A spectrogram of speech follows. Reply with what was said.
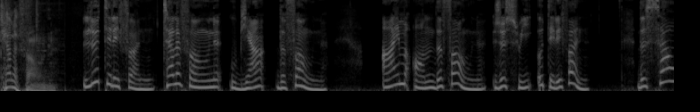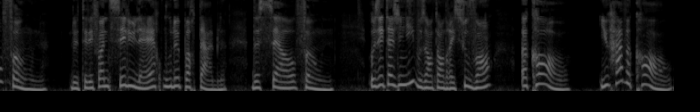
Telephone. Le téléphone, telephone ou bien the phone. I'm on the phone. Je suis au téléphone. The cell phone. Le téléphone cellulaire ou le portable. The cell phone. Aux États-Unis, vous entendrez souvent a call. You have a call.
